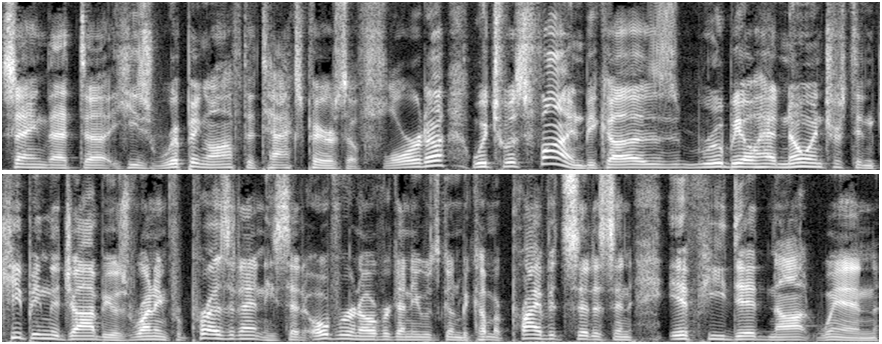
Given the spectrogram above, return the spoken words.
saying that uh, he's ripping off the taxpayers of Florida, which was fine because Rubio had no interest in keeping the job. He was running for president. He said over and over again he was going to become a private citizen if he did not win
